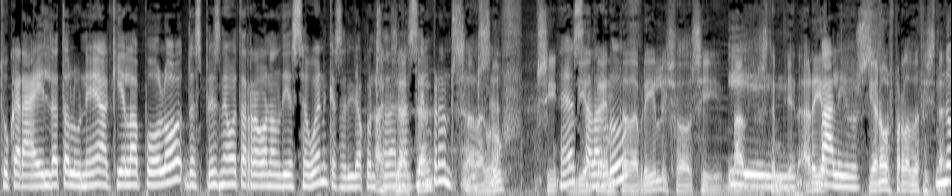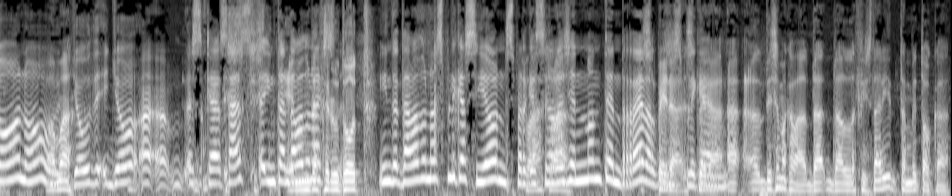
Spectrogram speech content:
tocarà ell de taloner aquí a l'Apolo, després aneu a Tarragona el dia següent, que és el lloc on s'ha d'anar Exacte. sempre. On, Sala on- Gruf, sí, eh? el dia Sala 30 Gruf. d'abril, això sí, I Valius, estem dient. Ara ja, Valius. ja no us parlat de Festari. No, no, Home, jo, de- jo eh, és que, saps, intentava de donar, tot. intentava donar explicacions, perquè Clar, si no clar. la gent no entén res del que espera, us expliquem. Espera, uh, deixa'm acabar. De, del Fistari també toca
